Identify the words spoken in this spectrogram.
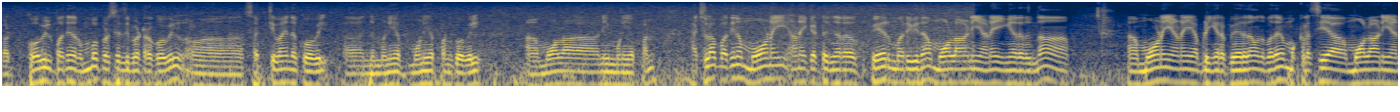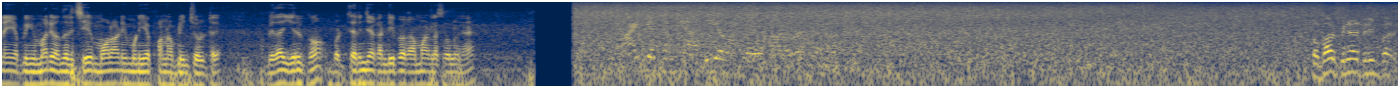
பட் கோவில் பார்த்திங்கன்னா ரொம்ப பிரசித்தி பெற்ற கோவில் சக்தி வாய்ந்த கோவில் இந்த முனிய முனியப்பன் கோவில் மோலானி முனியப்பன். ஆக்சுவலாக பார்த்திங்கன்னா மோனை அணைக்கட்டுங்கிற பேர் மருவி தான் மோலானி அணைங்கிறது தான் மோனை அணை அப்படிங்கிற பேர் தான் வந்து பார்த்திங்கன்னா கடைசியாக மோலானி அணை அப்படிங்கிற மாதிரி வந்துருச்சு மோலானி முனியப்பன் அப்படின்னு சொல்லிட்டு. அப்படி தான் இருக்கும் பட் தெரிஞ்சால் கண்டிப்பாக கமெண்ட்டில் சொல்லுங்கள் இப்போ பாரு பின்னாடி திரும்பி பாரு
